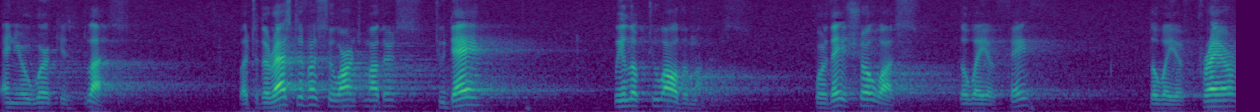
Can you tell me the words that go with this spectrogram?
and your work is blessed. But to the rest of us who aren't mothers, today we look to all the mothers, for they show us the way of faith the way of prayer,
